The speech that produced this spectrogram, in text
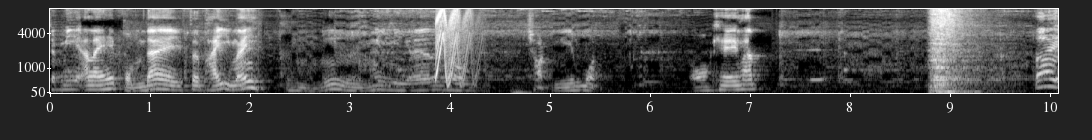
จะมีอะไรให้ผมได้เซอร์ไพรส์อีกไหมอื้อหือไม่มีแล้วท่านผู้ชม ช็อตนี้หมด โอเคครับ เฮ้ย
